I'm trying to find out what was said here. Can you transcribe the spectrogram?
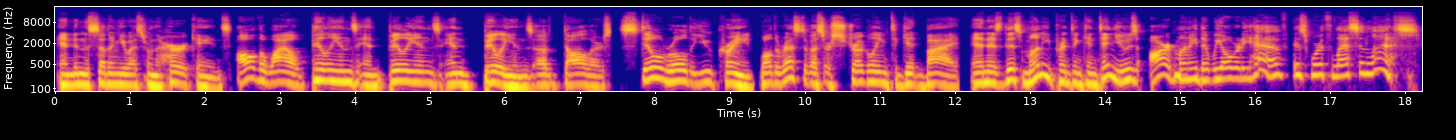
and in the southern US from the hurricanes. All the while, billions and billions and billions of dollars still roll to Ukraine while the rest of us are struggling to get by. And as this money printing continues, our money that we already have is worth less and less.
